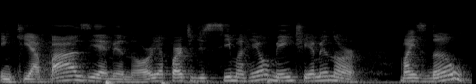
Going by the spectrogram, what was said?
em que a base é menor e a parte de cima realmente é menor, mas não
